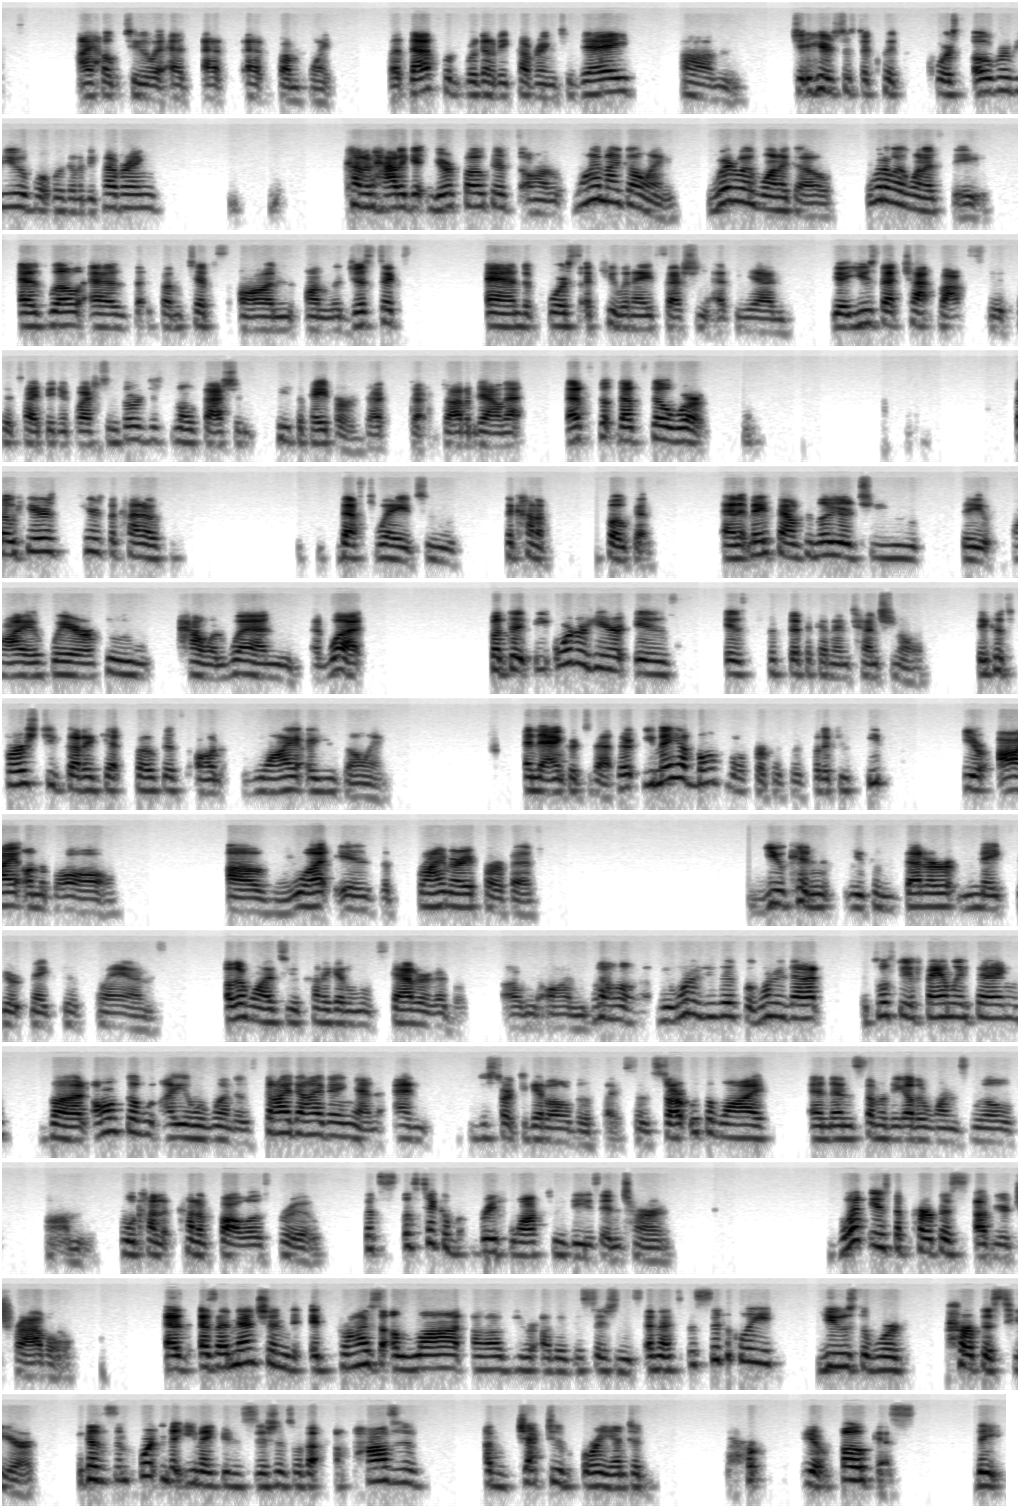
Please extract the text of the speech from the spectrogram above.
I hope to at at at some point. But that's what we're going to be covering today. Um, here's just a quick course overview of what we're going to be covering. Kind of how to get your focus on why am I going? Where do I want to go? What do I want to see? As well as some tips on, on logistics and of course a Q&A session at the end. You use that chat box to, to type in your questions or just an old fashioned piece of paper, jot, jot them down. That, that's, that still works. So here's, here's the kind of best way to, to kind of focus. And it may sound familiar to you, the why, where, who, how, and when, and what, but the, the order here is, is specific and intentional because first you've got to get focused on why are you going and anchor to that. There, you may have multiple purposes, but if you keep your eye on the ball of what is the primary purpose, you can you can better make your make your plans. Otherwise, you kind of get a little scattered on, on well, we want to do this, we want to do that. It's supposed to be a family thing, but also I want to skydiving and and just start to get all over the place. So start with the why, and then some of the other ones will um, will kind of kind of follow through. Let's let's take a brief walk through these in turn. what is the purpose of your travel? As, as I mentioned, it drives a lot of your other decisions. And I specifically use the word purpose here because it's important that you make your decisions with a, a positive, objective oriented you know, focus. The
